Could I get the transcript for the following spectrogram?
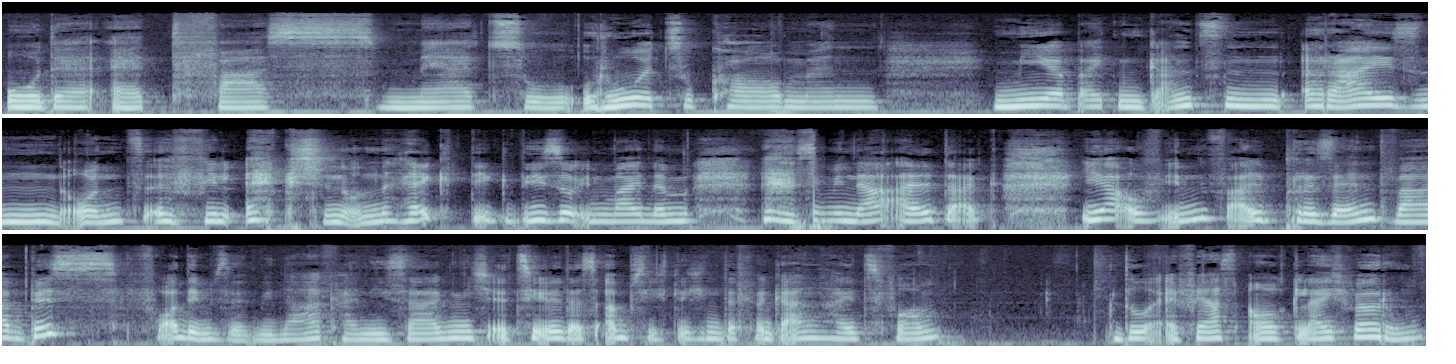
oder etwas mehr zur Ruhe zu kommen, mir bei den ganzen Reisen und viel Action und Hektik, die so in meinem Seminaralltag ja auf jeden Fall präsent war, bis vor dem Seminar, kann ich sagen. Ich erzähle das absichtlich in der Vergangenheitsform. Du erfährst auch gleich warum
